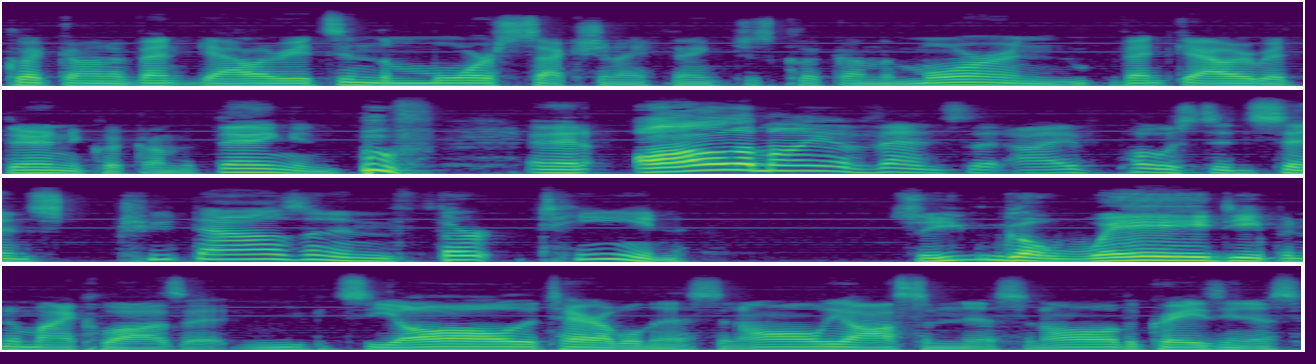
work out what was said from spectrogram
click on event gallery. It's in the more section, I think. Just click on the more and event gallery right there and you click on the thing and poof. And then all of my events that I've posted since 2013. So you can go way deep into my closet and you can see all the terribleness and all the awesomeness and all the craziness.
